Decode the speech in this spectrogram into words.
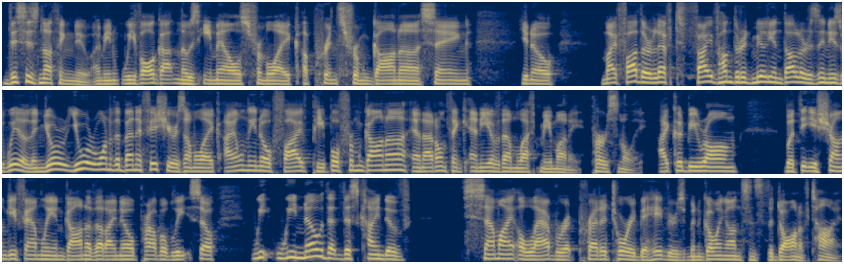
this is nothing new. I mean, we've all gotten those emails from like a prince from Ghana saying, you know, my father left 500 million dollars in his will and you're you were one of the beneficiaries. I'm like, I only know 5 people from Ghana and I don't think any of them left me money personally. I could be wrong, but the Ishangi family in Ghana that I know probably. So we we know that this kind of semi elaborate predatory behavior has been going on since the dawn of time.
